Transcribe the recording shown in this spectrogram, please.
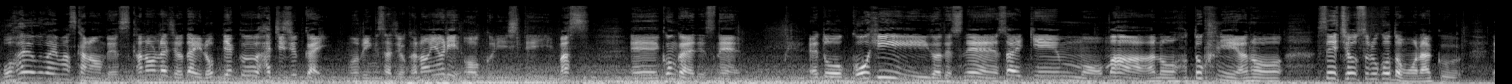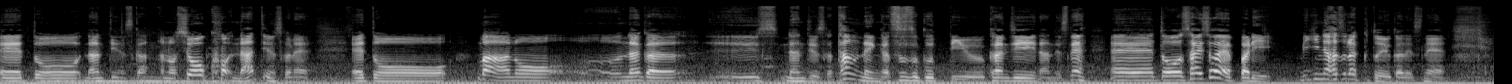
おはようございます。カノンです。カノンラジオ第680回、ムービングスタジオカノンよりお送りしています。えー、今回はですね、えっ、と、コーヒーがですね、最近も、まあ、あの、特に、あの、成長することもなく、えっ、と、なんていうんですか、あの、証拠、なんていうんですかね、えっ、と、まあ、あの、なんか、なんていうんですか、鍛錬が続くっていう感じなんですね。えっ、と、最初はやっぱり、ビギナーズラックというかですね、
